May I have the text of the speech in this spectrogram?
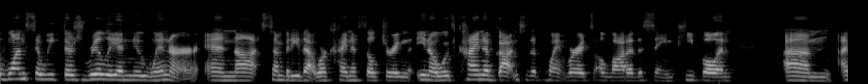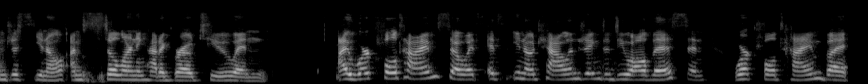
once a week there's really a new winner and not somebody that we're kind of filtering. You know we've kind of gotten to the point where it's a lot of the same people. And um, i'm just you know i'm still learning how to grow too. And i work full time. So it's it's you know challenging to do all this and work full time. But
